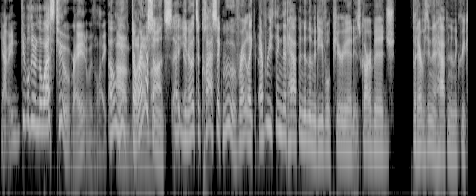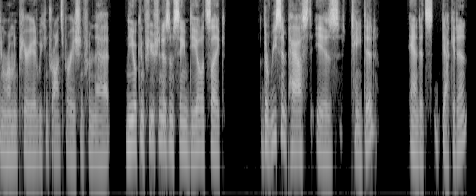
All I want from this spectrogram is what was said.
yeah i mean people do it in the west too right with like Oh, yeah. um, the but, um, uh, Renaissance. Uh, yeah. You know, it's a classic move, right? Like everything that happened in the medieval period is garbage, but everything that happened in the Greek and Roman period, we can draw inspiration from that. Neo Confucianism, same deal. It's like the recent past is tainted and it's decadent,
